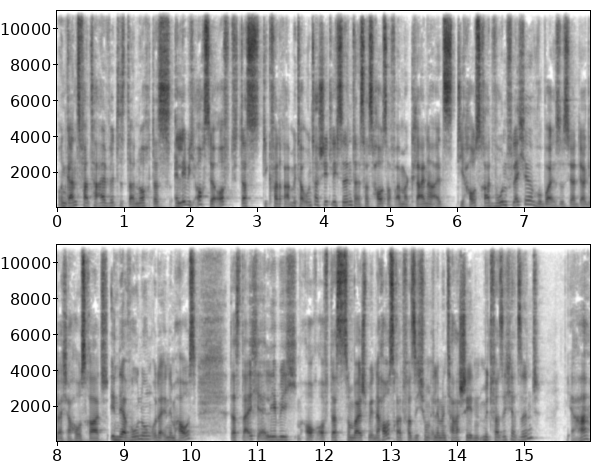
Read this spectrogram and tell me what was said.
Und ganz fatal wird es dann noch, das erlebe ich auch sehr oft, dass die Quadratmeter unterschiedlich sind. Da ist das Haus auf einmal kleiner als die Hausratwohnfläche, wobei ist es ja der gleiche Hausrat in der Wohnung oder in dem Haus. Das gleiche erlebe ich auch oft, dass zum Beispiel in der Hausratversicherung Elementarschäden mitversichert sind ja,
